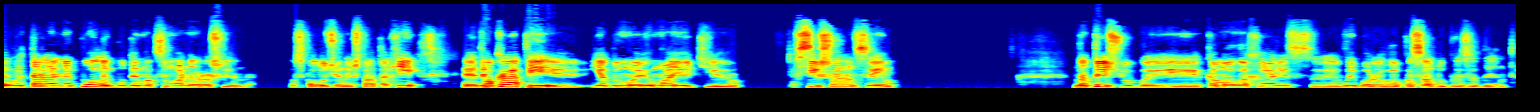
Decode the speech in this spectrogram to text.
електоральне поле буде максимально розширене в Сполучених Штатах. І е, демократи, я думаю, мають всі шанси на те, щоб Камала Харріс виборола посаду президента.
